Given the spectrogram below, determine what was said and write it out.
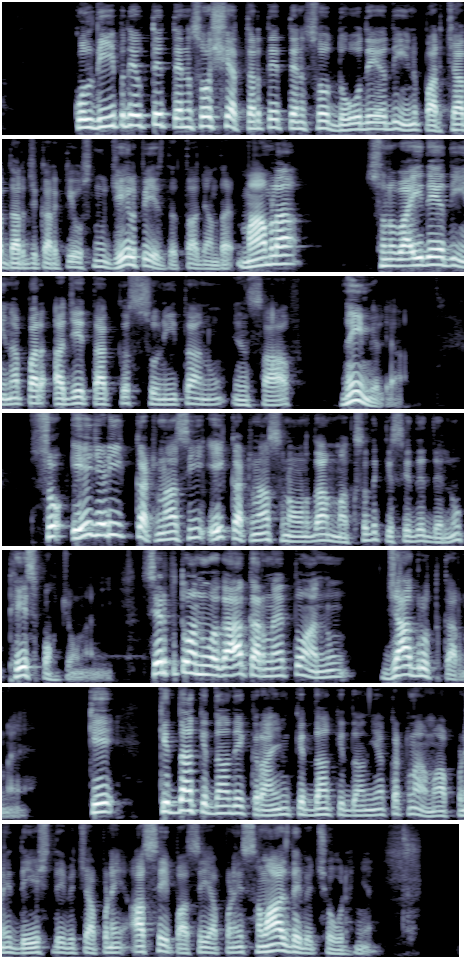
ਕੁਲਦੀਪ ਦੇ ਉੱਤੇ 376 ਤੇ 302 ਦੇ ਅਧੀਨ ਪਰਚਾ ਦਰਜ ਕਰਕੇ ਉਸ ਨੂੰ ਜੇਲ੍ਹ ਭੇਜ ਦਿੱਤਾ ਜਾਂਦਾ ਮਾਮਲਾ ਸੁਣਵਾਈ ਦੇ ਅਧੀਨ ਆ, ਪਰ ਅਜੇ ਤੱਕ ਸੁਨੀਤਾ ਨੂੰ ਇਨਸਾਫ ਨਹੀਂ ਮਿਲਿਆ। ਸੋ ਇਹ ਜਿਹੜੀ ਘਟਨਾ ਸੀ, ਇਹ ਘਟਨਾ ਸੁਣਾਉਣ ਦਾ ਮਕਸਦ ਕਿਸੇ ਦੇ ਦਿਲ ਨੂੰ ਠੇਸ ਪਹੁੰਚਾਉਣਾ ਨਹੀਂ। ਸਿਰਫ ਤੁਹਾਨੂੰ ਅਗਾਹ ਕਰਨਾ ਹੈ, ਤੁਹਾਨੂੰ ਜਾਗਰੂਕ ਕਰਨਾ ਹੈ ਕਿ ਕਿੱਦਾਂ ਕਿੱਦਾਂ ਦੇ ਕ੍ਰਾਈਮ, ਕਿੱਦਾਂ ਕਿੱਦਾਂ ਦੀਆਂ ਘਟਨਾਵਾਂ ਆਪਣੇ ਦੇਸ਼ ਦੇ ਵਿੱਚ, ਆਪਣੇ ਆਸੇ-ਪਾਸੇ, ਆਪਣੇ ਸਮਾਜ ਦੇ ਵਿੱਚ ਹੋ ਰਹੀਆਂ।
